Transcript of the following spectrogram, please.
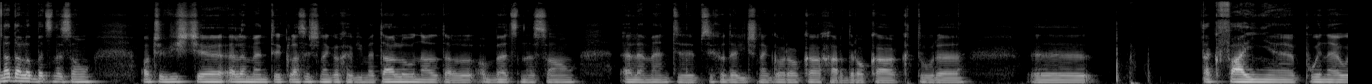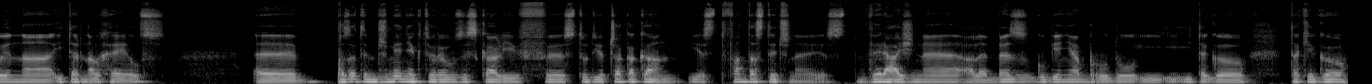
Nadal obecne są Oczywiście elementy klasycznego heavy metalu, nadal obecne są elementy psychodelicznego rocka, hard rocka, które y, tak fajnie płynęły na Eternal Hails. Y, poza tym brzmienie, które uzyskali w studio Chaka Khan jest fantastyczne, jest wyraźne, ale bez zgubienia brudu i, i, i tego takiego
